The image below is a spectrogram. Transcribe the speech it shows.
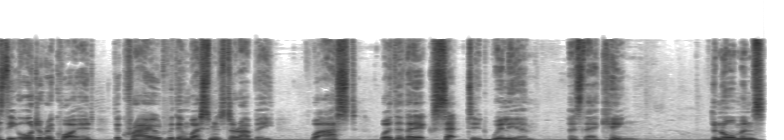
As the order required, the crowd within Westminster Abbey were asked whether they accepted William as their king. The Normans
